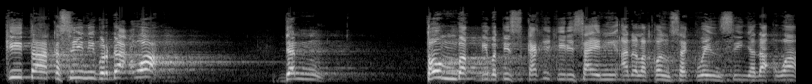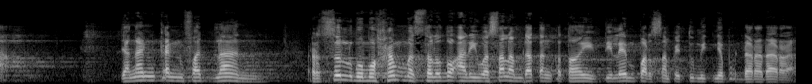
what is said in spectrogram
Kita ke sini berdakwah. Dan Tombak di betis kaki kiri saya ini adalah konsekuensinya dakwah. Jangankan Fadlan, Rasulullah Muhammad Sallallahu Alaihi Wasallam datang ke Taif dilempar sampai tumitnya berdarah-darah.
